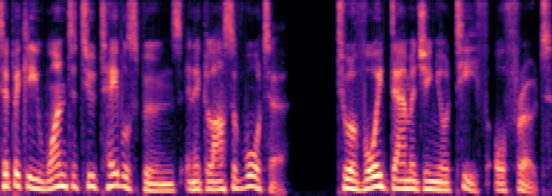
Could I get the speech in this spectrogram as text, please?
typically 1 to 2 tablespoons in a glass of water, to avoid damaging your teeth or throat.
